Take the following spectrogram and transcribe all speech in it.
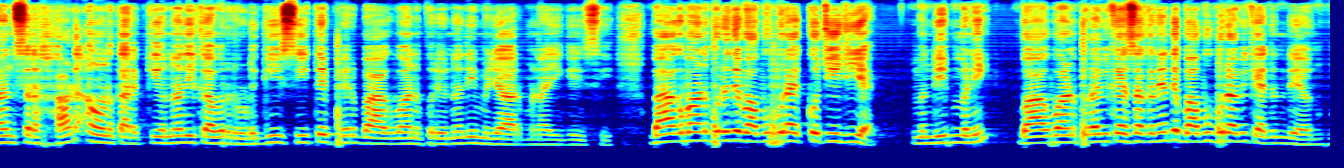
ਆਨਸਰ ਹੜ ਆਉਣ ਕਰਕੇ ਉਹਨਾਂ ਦੀ ਕਬਰ ਰੁੜ ਗਈ ਸੀ ਤੇ ਫਿਰ ਬਾਗਬਾਨਪੁਰੇ ਉਹਨਾਂ ਦੀ ਮਜ਼ਾਰ ਬਣਾਈ ਗਈ ਸੀ। ਬਾਗਬਾਨਪੁਰੇ ਤੇ ਬਾਬੂਪੁਰਾ ਇੱਕੋ ਚੀਜ਼ ਹੀ ਹੈ। ਮਨਦੀਪ ਮਣੀ ਬਾਗਬਾਨਪੁਰਾ ਵੀ ਕਹਿ ਸਕਦੇ ਆ ਤੇ ਬਾਬੂਪੁਰਾ ਵੀ ਕਹਿ ਦਿੰਦੇ ਆ ਉਹਨੂੰ।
